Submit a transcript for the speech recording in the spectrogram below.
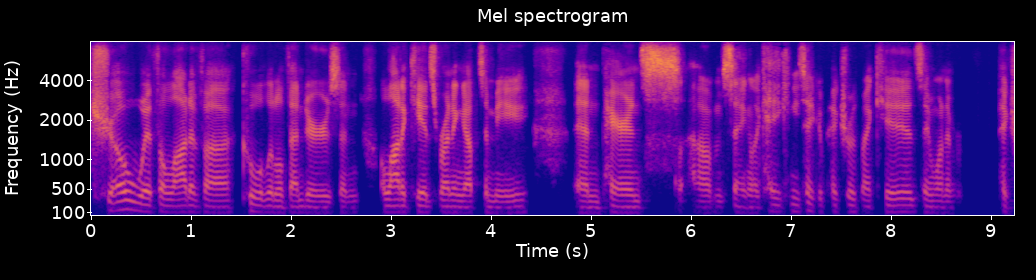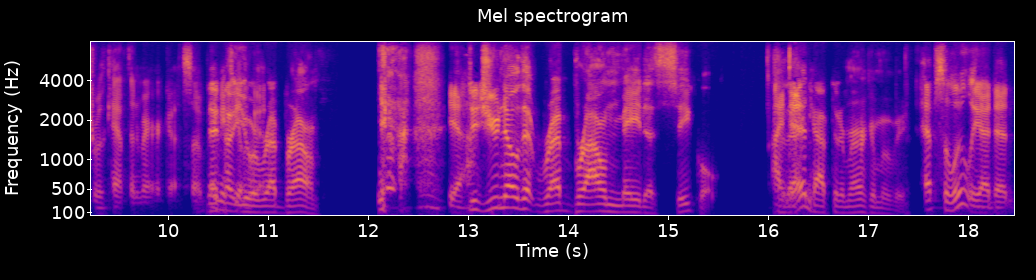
show with a lot of uh, cool little vendors and a lot of kids running up to me and parents um, saying like, "Hey, can you take a picture with my kids? They want a picture with Captain America." So they thought you were Reb Brown. Yeah, yeah. Did you know that Reb Brown made a sequel? I did. Captain America movie. Absolutely, I did.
